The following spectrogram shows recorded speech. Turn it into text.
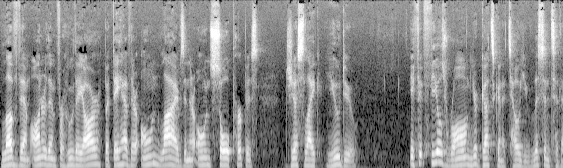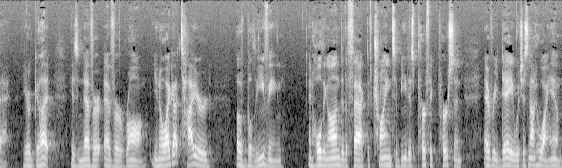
Love them, honor them for who they are, but they have their own lives and their own sole purpose, just like you do. If it feels wrong, your gut's going to tell you listen to that. Your gut is never, ever wrong. You know, I got tired of believing and holding on to the fact of trying to be this perfect person every day, which is not who I am.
